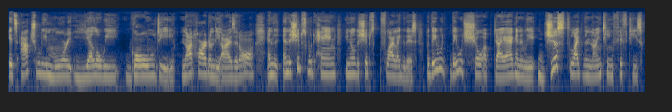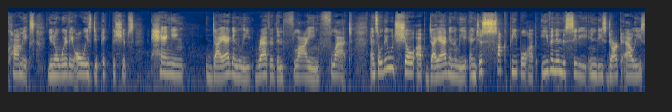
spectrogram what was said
it's actually more yellowy, goldy, not hard on the eyes at all. And the and the ships would hang, you know, the ships fly like this, but they would they would show up diagonally, just like the 1950s comics, you know, where they always depict the ships hanging diagonally rather than flying flat. And so they would show up diagonally and just suck people up, even in the city, in these dark alleys,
